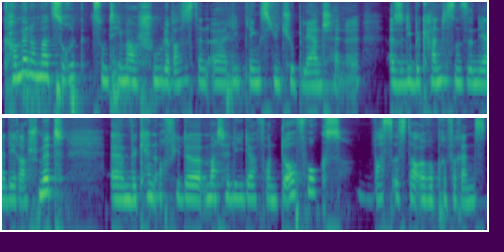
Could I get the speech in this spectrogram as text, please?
kommen wir nochmal zurück zum Thema Schule. Was ist denn euer Lieblings-YouTube-Lernchannel? Also die bekanntesten sind ja Lehrer Schmidt. Ähm, wir kennen auch viele Mathe-Lieder von Dorfuchs. Was ist da eure Präferenz?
